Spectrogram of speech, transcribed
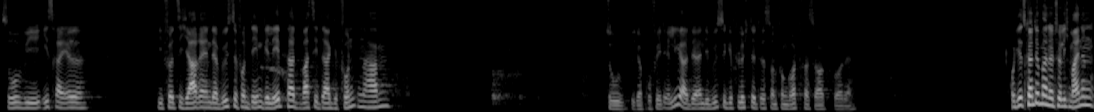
so wie Israel die 40 Jahre in der Wüste von dem gelebt hat, was sie da gefunden haben. So wie der Prophet Elia, der in die Wüste geflüchtet ist und von Gott versorgt wurde. Und jetzt könnte man natürlich meinen,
